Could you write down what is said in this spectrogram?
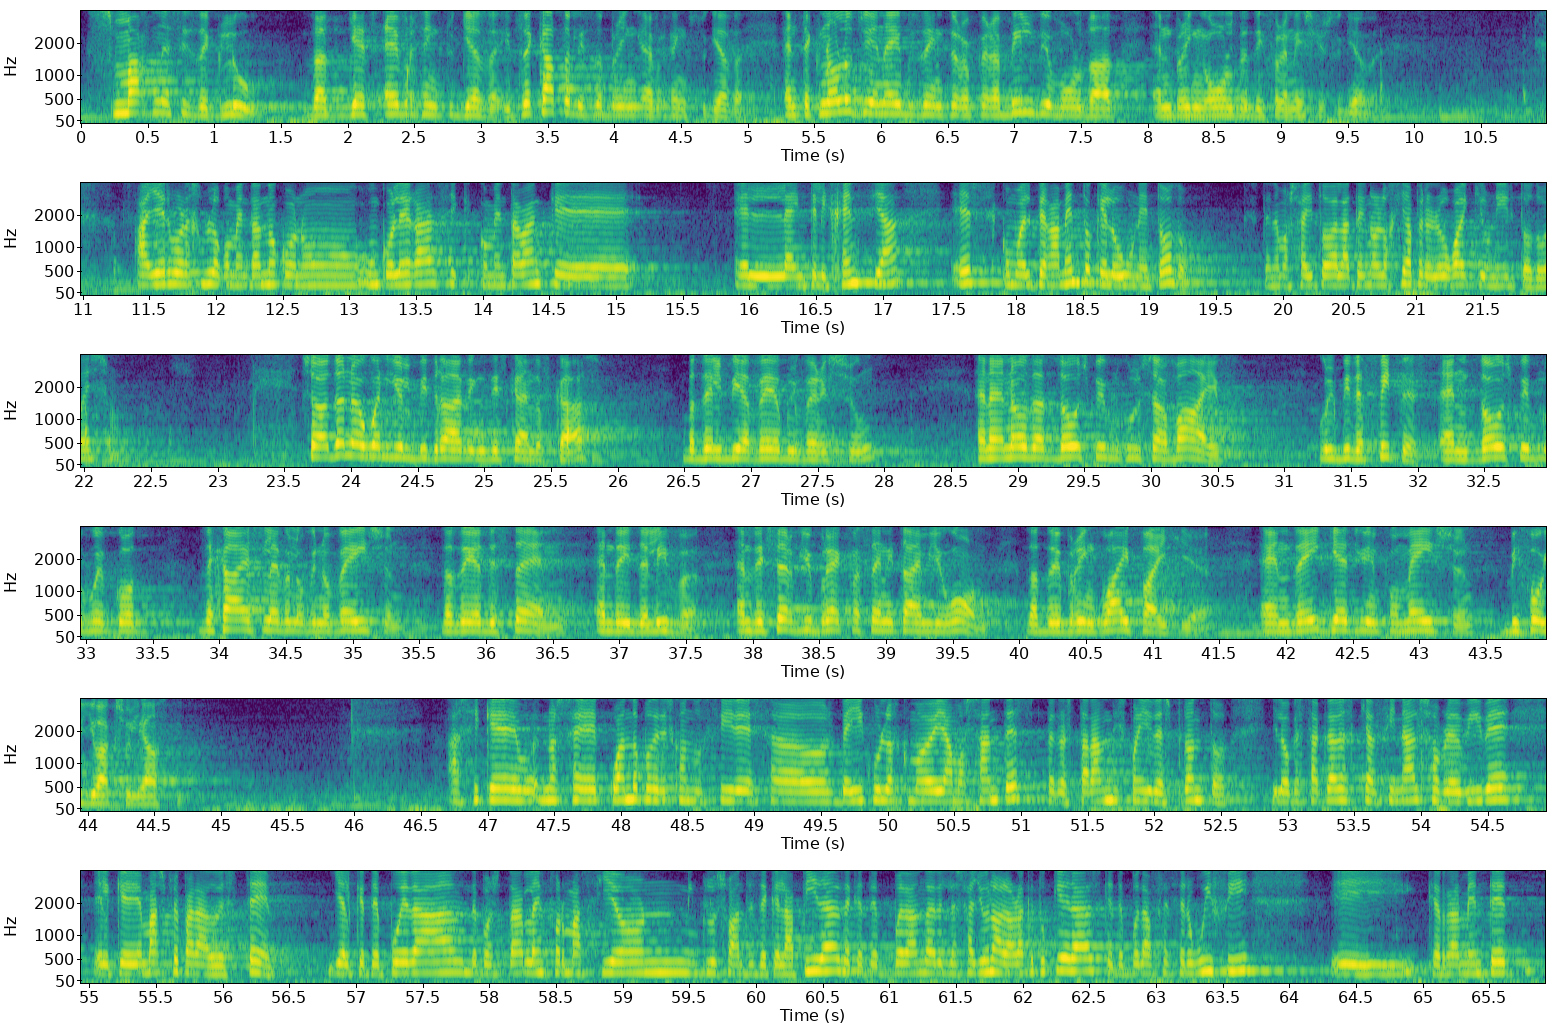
Smartness is the glue that gets everything together. It's the catalyst that brings everything together. And technology enables the interoperability of all that and bring all the different issues together. Ayer, por ejemplo, comentando con un, un colega, sí que comentaban que el- la inteligencia es como el pegamento que lo une todo. Tenemos ahí toda la tecnología, pero luego hay que unir todo eso. So I don't know when you'll be driving this kind of cars, but they'll be available very soon. And I know that those people who survive will be the fittest, and those people who have got the highest level of innovation that they understand and they deliver, and they serve you breakfast anytime you want, that they bring Wi-Fi here, and they get you information before you actually ask it. Así que no sé cuándo podréis conducir esos vehículos como veíamos antes, pero estarán disponibles pronto. Y lo que está claro es que al final sobrevive el que más preparado esté y el que te pueda depositar la información incluso antes de que la pidas, de que te puedan dar el desayuno a la hora que tú quieras, que te pueda ofrecer wifi y que realmente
